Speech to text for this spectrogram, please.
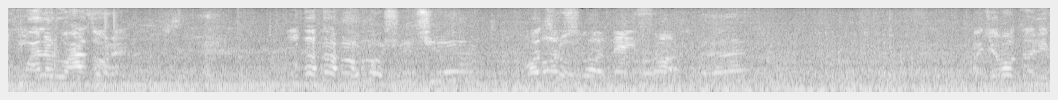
آندلن نخون علی رو هزاره. این ماشین چیه؟ ماترو Oslo Nissan. عجبا داریم.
